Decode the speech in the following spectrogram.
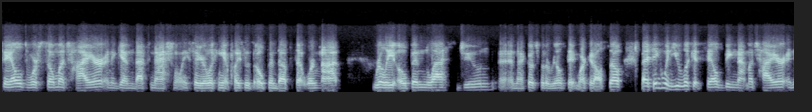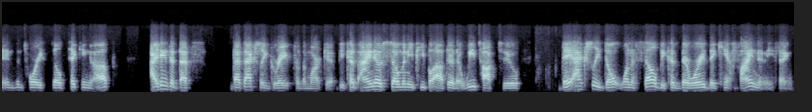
sales were so much higher. And again, that's nationally. So you're looking at places opened up that were not really open last June. And that goes for the real estate market also. But I think when you look at sales being that much higher and inventory still ticking up, I think that that's that's actually great for the market because I know so many people out there that we talk to they actually don't want to sell because they're worried they can't find anything.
